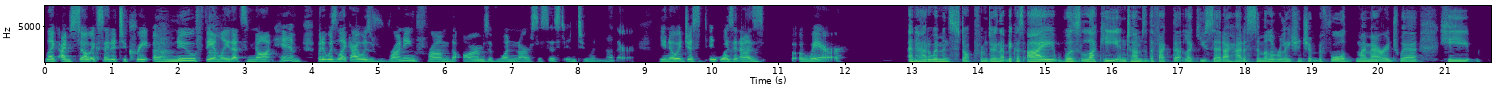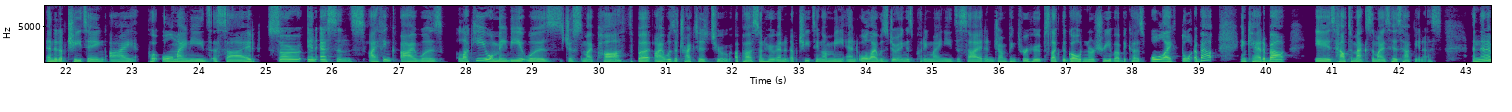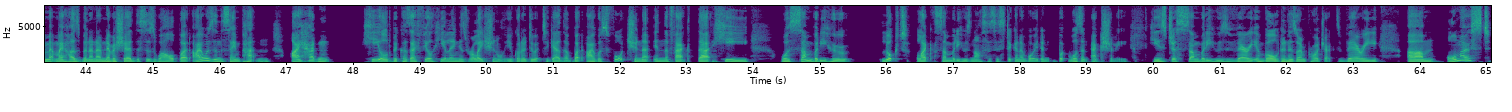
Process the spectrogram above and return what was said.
like i'm so excited to create a new family that's not him but it was like i was running from the arms of one narcissist into another you know it just it wasn't as aware and how do women stop from doing that? Because I was lucky in terms of the fact that, like you said, I had a similar relationship before my marriage where he ended up cheating. I put all my needs aside. So, in essence, I think I was lucky, or maybe it was just my path, but I was attracted to a person who ended up cheating on me. And all I was doing is putting my needs aside and jumping through hoops like the golden retriever because all I thought about and cared about is how to maximize his happiness. And then I met my husband, and I've never shared this as well, but I was in the same pattern. I hadn't healed because I feel healing is relational. You've got to do it together. But I was fortunate in the fact that he was somebody who looked like somebody who's narcissistic and avoidant, but wasn't actually. He's just somebody who's very involved in his own projects, very um, almost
